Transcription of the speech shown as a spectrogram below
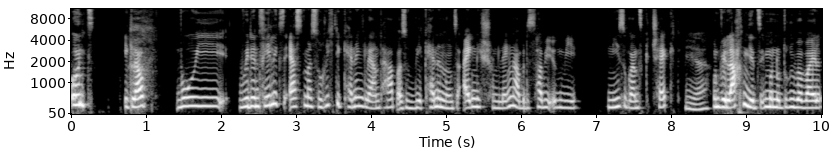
und ich glaube, wo ich, wo ich den Felix erstmal so richtig kennengelernt habe, also wir kennen uns eigentlich schon länger, aber das habe ich irgendwie nie so ganz gecheckt. Ja. Und wir lachen jetzt immer nur drüber, weil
